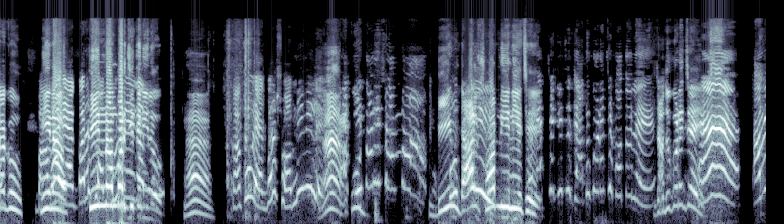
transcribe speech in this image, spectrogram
কাকু নিয়ে নাও। তিন নম্বর জিতে নিল। হ্যাঁ। কাকু একবারে সব নিয়ে নিলে? হ্যাঁ। কাকু ডিম ডাল সব নিয়ে নিয়েছে। জাদু করেছে বোতলে। জাদু করেছে? হ্যাঁ। আমি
